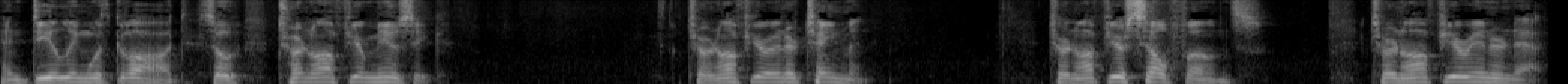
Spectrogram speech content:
and dealing with God. So turn off your music, turn off your entertainment, turn off your cell phones, turn off your internet.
